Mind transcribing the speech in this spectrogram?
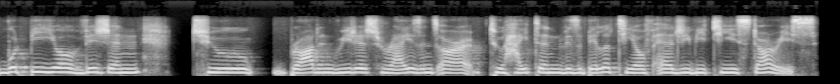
would be your vision to broaden readers' horizons or to heighten visibility of LGBT stories?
